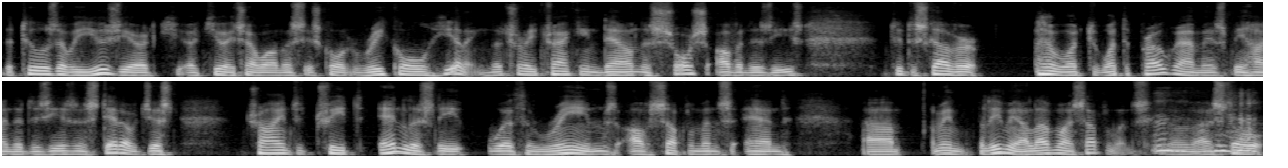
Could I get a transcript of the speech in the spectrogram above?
the tools that we use here at, QHI Wellness is called recall healing, literally tracking down the source of a disease to discover what what the program is behind the disease instead of just trying to treat endlessly with reams of supplements and um, I mean, believe me, I love my supplements. You know, I still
